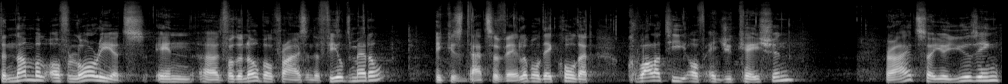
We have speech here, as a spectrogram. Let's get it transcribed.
The number of laureates in, uh, for the Nobel Prize and the Fields Medal, because that's available. They call that quality of education, right? So you're using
